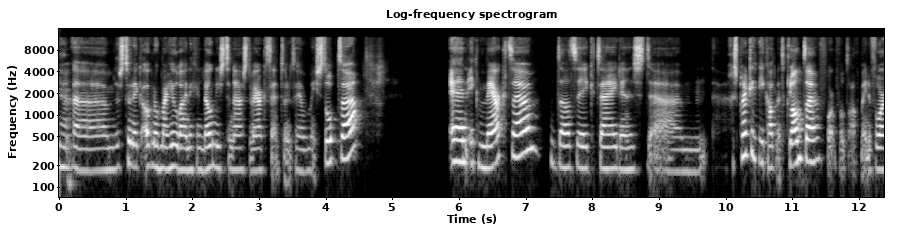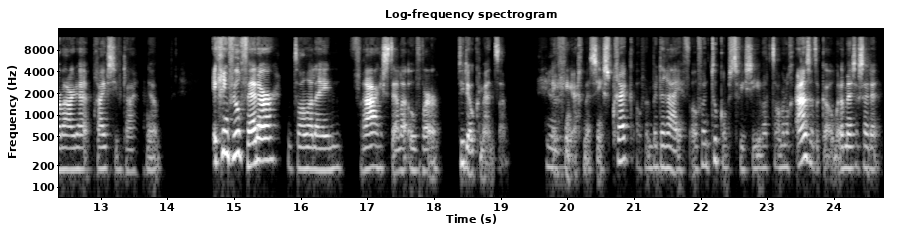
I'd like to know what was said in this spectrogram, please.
Ja, Ehm, dus toen ik ook nog maar heel weinig in loondienst ernaast werkte en toen ik er helemaal mee stopte. En ik merkte dat ik tijdens de ehm, gesprekken die ik had met klanten, voor bijvoorbeeld algemene voorwaarden, privacyverklaringen, ik ging veel verder dan alleen vragen stellen over die documenten. ja, Ik ging echt met ze in gesprek over een bedrijf, over een toekomstvisie, wat er allemaal nog aan zat te komen. Dat mensen zeiden,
